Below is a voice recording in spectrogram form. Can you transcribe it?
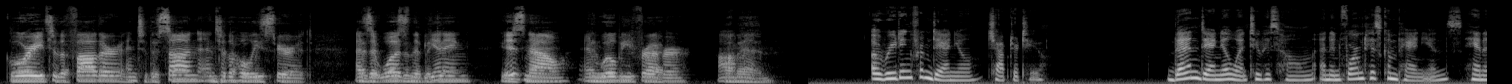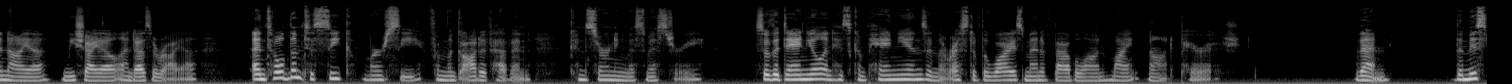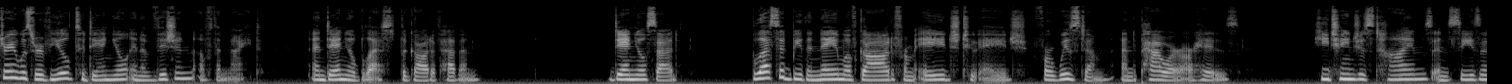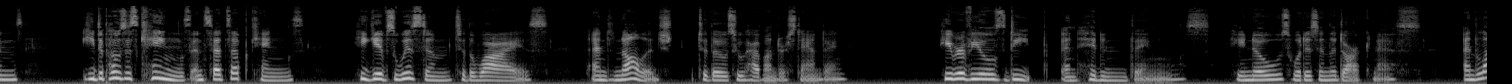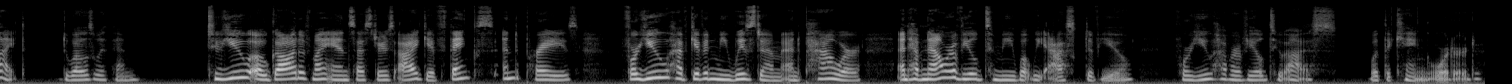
Glory to the Father, and to the Son, and to the Holy Spirit, as it was in the beginning is now, and will be forever. Amen. A reading from Daniel, chapter 2. Then Daniel went to his home and informed his companions, Hananiah, Mishael, and Azariah, and told them to seek mercy from the God of heaven concerning this mystery, so that Daniel and his companions and the rest of the wise men of Babylon might not perish. Then the mystery was revealed to Daniel in a vision of the night, and Daniel blessed the God of heaven. Daniel said, Blessed be the name of God from age to age, for wisdom and power are his. He changes times and seasons. He deposes kings and sets up kings. He gives wisdom to the wise, and knowledge to those who have understanding. He reveals deep and hidden things. He knows what is in the darkness, and light dwells with him. To you, O God of my ancestors, I give thanks and praise for you have given me wisdom and power, and have now revealed to me what we asked of you, for you have revealed to us what the king ordered.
